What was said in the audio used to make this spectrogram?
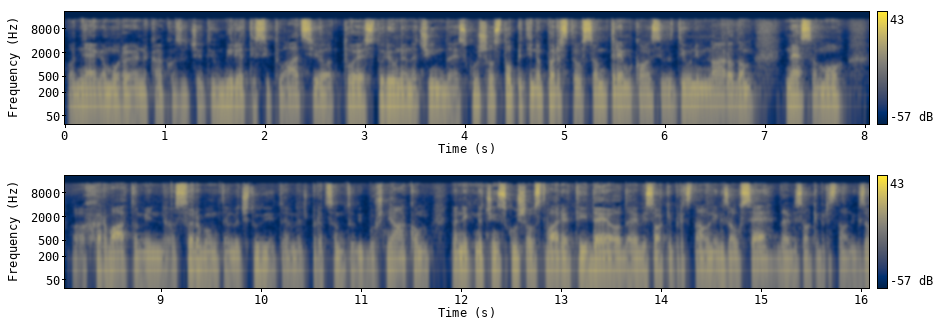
od njega morajo nekako začeti umirjati situacijo. To je storil na način, da je skušal stopiti na prste vsem trem konstitutivnim narodom, ne samo Hrvatom in Srbom, temveč, tudi, temveč predvsem tudi Bošnjakom. Na nek način skuša ustvarjati idejo, da je visoki predstavnik za vse, da je visoki predstavnik za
